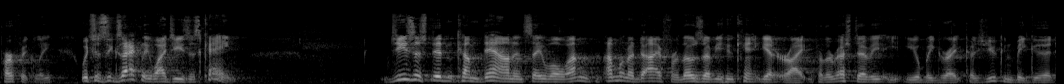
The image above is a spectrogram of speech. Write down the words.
perfectly, which is exactly why Jesus came. Jesus didn't come down and say, Well, I'm, I'm going to die for those of you who can't get it right. And for the rest of you, you'll be great because you can be good.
